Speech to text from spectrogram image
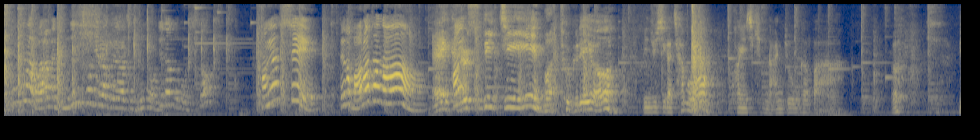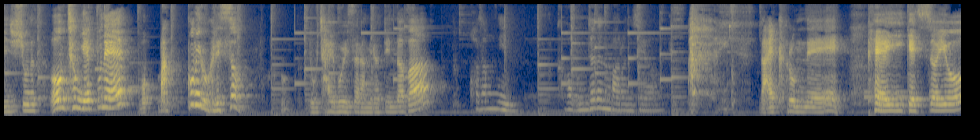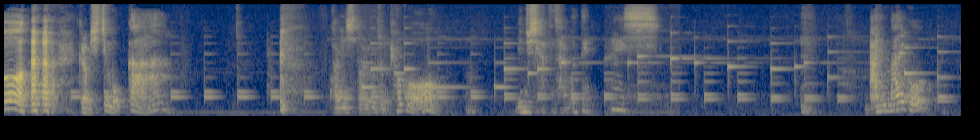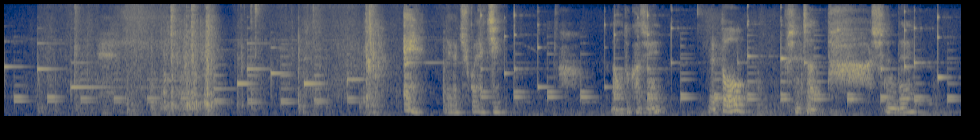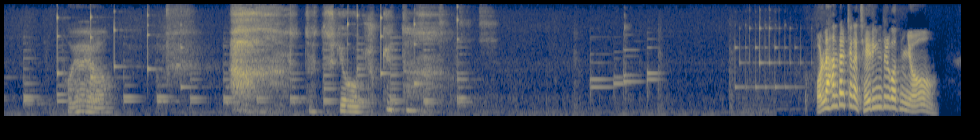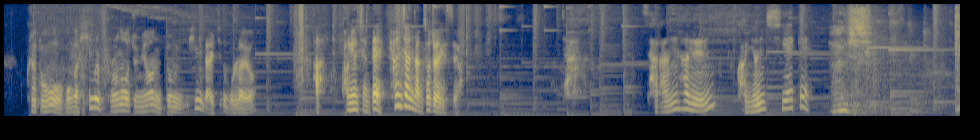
성수라 말하면 듣는 척이라도 해야지 눈이 어디다 보고 있어? 광현 씨, 내가 말하잖아. 에이 그럴 수도 있지. 뭐 또 그래요. 민주 씨가 참어. 광현 씨 기분 안 좋은가 봐. 어? 민주 씨 오늘 엄청 예쁘네. 뭐 막 꾸미고 그랬어? 어? 누구 잘 보일 사람이라도 있나 봐? 과장님, 그거 문제되는 발언이세요. 날카롭네. 배이겠어요. 그럼 시집 못 가. 광현 씨도 얼굴 좀 펴고. 어? 민주 씨 같은 사람 어때? 에이씨, 아니 말고. 에이, 내가 죽어야지. 나 어떡하지? 왜 또? 진짜 다 싫은데. 보여요. 진짜 지겨워 죽겠다. 원래 한 달째가 제일 힘들거든요. 그래도 뭔가 힘을 불어넣어주면 좀 힘이 날지도 몰라요. 아, 광현 씨한테 편지 한 장 써줘야겠어요. 자, 사랑하는 광현 씨에게. 아이씨.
